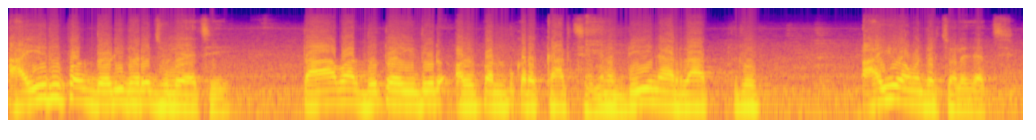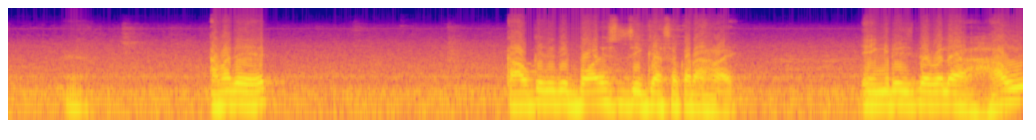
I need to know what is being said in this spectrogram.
আয়ুরূপক দড়ি ধরে ঝুলে আছে। তা আবার দুটো ইঁদুর অল্প অল্প করে কাটছে। মানে দিন আর রাত রূপ আয়ু আমাদের চলে যাচ্ছে। আমাদের কাউকে যদি বয়স জিজ্ঞাসা করা হয় ইংরেজিতে বলে হাউ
